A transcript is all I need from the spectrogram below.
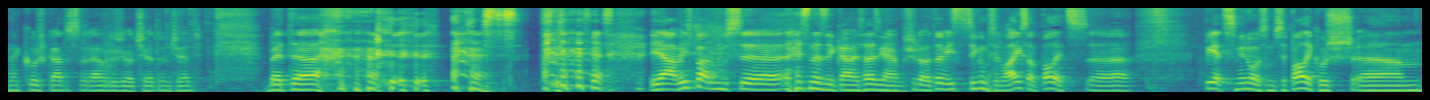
nekurš katrs var averažot 4 un 4. Bet, uh, jā, vispār mums, es nezinu, kā mēs aizgājām par šo te visu. Cik mums ir laiks vēl palicis? Uh, 5 minūtes mums ir palikušas. Um,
